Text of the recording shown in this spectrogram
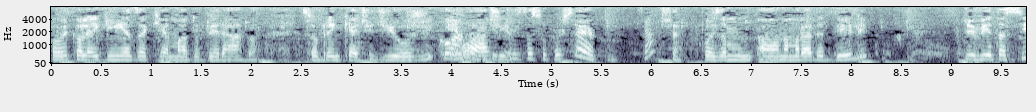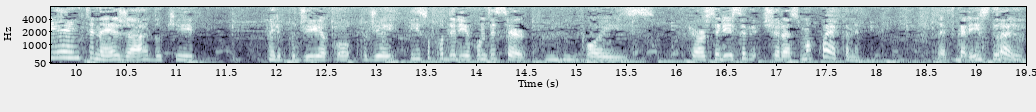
Oi, coleguinhas, aqui é Amado Beraba. sobre a enquete de hoje, eu acho querida. que está super certo. Você acha? Pois a, a namorada dele devia estar ciente, né, já do que ele podia, podia isso poderia acontecer. Uhum. Pois pior seria se ele tirasse uma cueca, né? Daí ficaria estranho.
